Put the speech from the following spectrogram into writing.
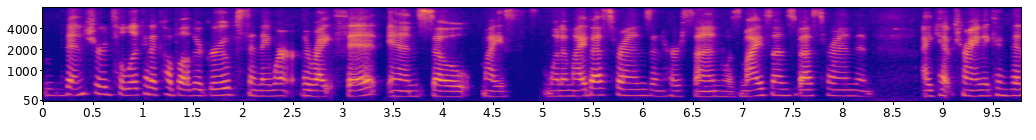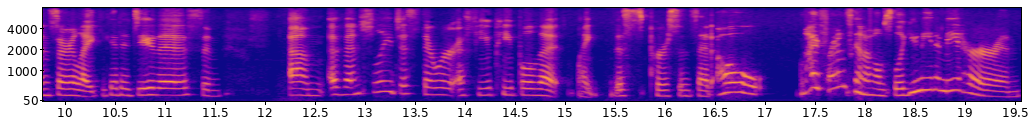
ventured to look at a couple other groups and they weren't the right fit and so my one of my best friends and her son was my son's best friend and i kept trying to convince her like you got to do this and um, eventually just there were a few people that like this person said oh my friend's to homeschool you need to meet her and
